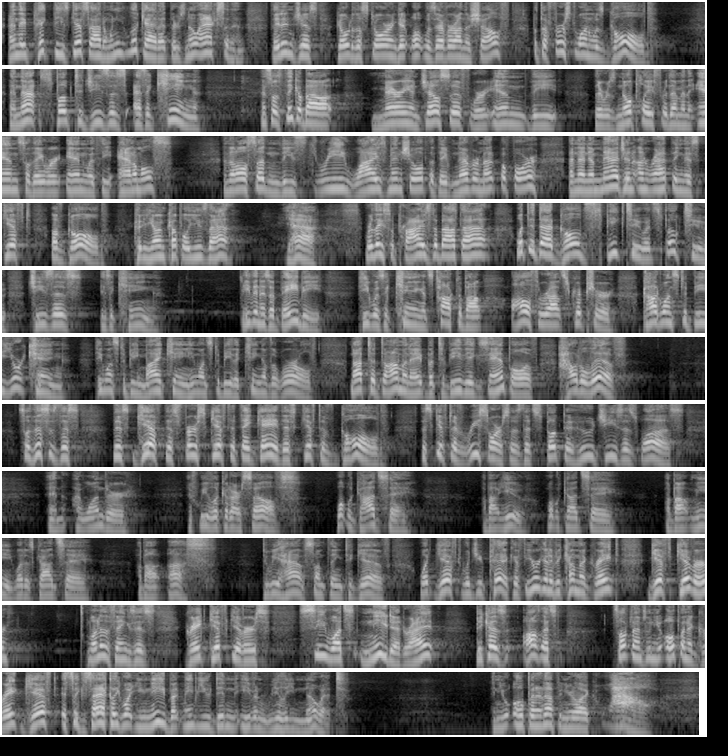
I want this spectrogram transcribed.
And they picked these gifts out, and when you look at it, there's no accident. They didn't just go to the store and get what was ever on the shelf, but the first one was gold. And that spoke to Jesus as a king. And so think about Mary and Joseph were in the there was no place for them in the inn, so they were in with the animals. And then all of a sudden, these three wise men show up that they've never met before. And then imagine unwrapping this gift of gold. Could a young couple use that? Yeah. Were they surprised about that? What did that gold speak to? It spoke to Jesus is a king. Even as a baby, he was a king. It's talked about all throughout Scripture. God wants to be your king. He wants to be my king. He wants to be the king of the world. Not to dominate, but to be the example of how to live. So, this is this, this gift, this first gift that they gave, this gift of gold, this gift of resources that spoke to who Jesus was. And I wonder if we look at ourselves, what would God say about you? What would God say about me? What does God say about us? Do we have something to give? What gift would you pick? If you were going to become a great gift giver, one of the things is great gift givers see what's needed, right? Because all that's sometimes when you open a great gift, it's exactly what you need, but maybe you didn't even really know it. And you open it up and you're like, wow,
